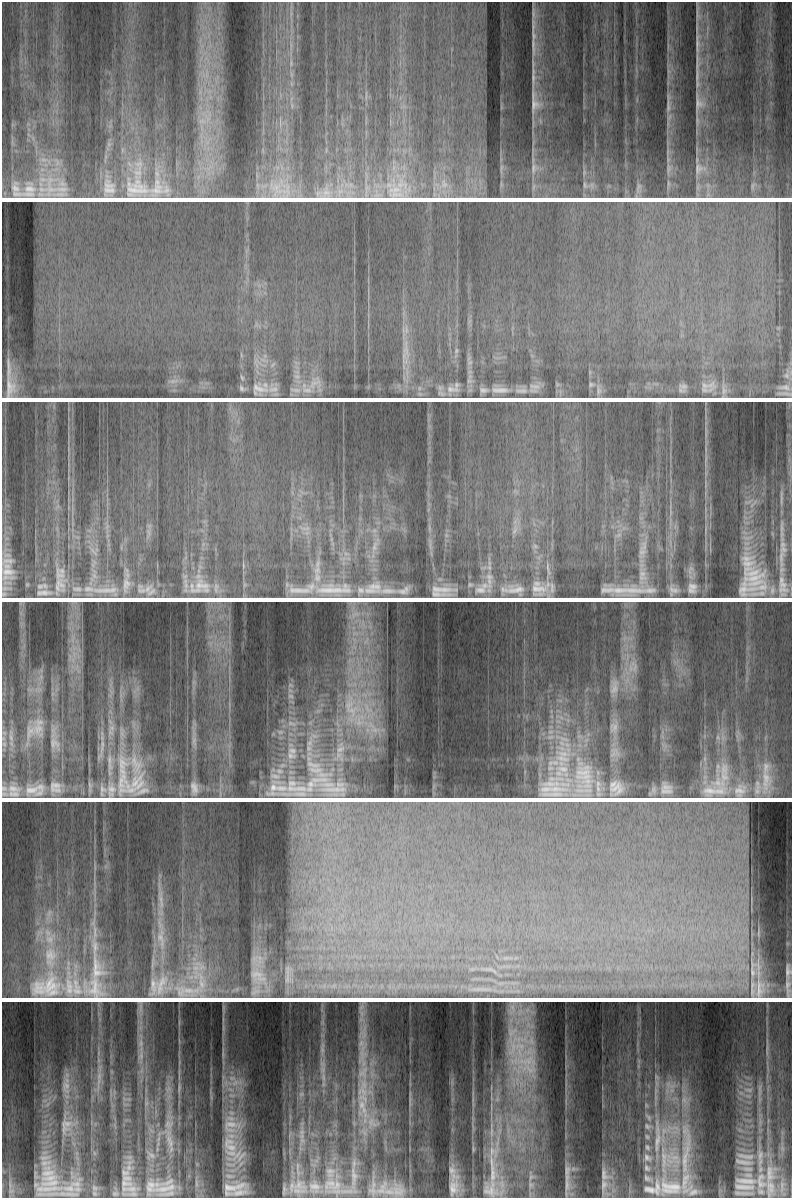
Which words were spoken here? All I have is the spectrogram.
because we have quite a lot of dal. Just a little, not a lot. Just to give it that little ginger taste to it. You have to saute the onion properly otherwise it's the onion will feel very chewy. You have to wait till it's really nicely cooked. Now as you can see it's a pretty color. It's golden brownish. I'm gonna add half of this because i'm gonna use the half later for something else. But yeah i'm gonna add half now we have to keep on stirring it till the tomato is all mushy and cooked nice. It's gonna take a little time but that's okay.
